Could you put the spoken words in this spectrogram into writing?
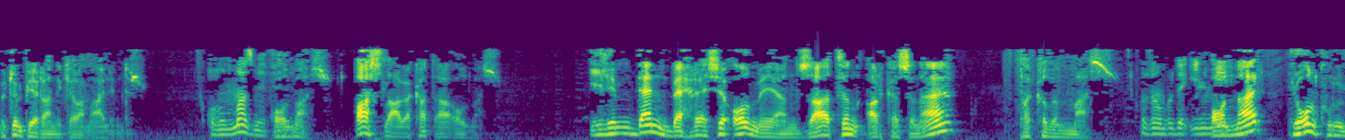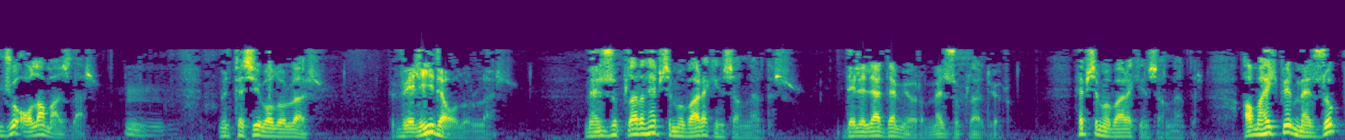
Bütün piran-ı kiram alimdir. Olmaz mı efendim? Olmaz. Asla ve kata olmaz. İlimden behresi olmayan zatın arkasına takılınmaz. O zaman burada ilmi... Onlar yol kurucu olamazlar. Hmm. Müntesip olurlar. Veli de olurlar. Meczupların hepsi mübarek insanlardır. Deliler demiyorum, meczuplar diyorum. Hepsi mübarek insanlardır. Ama hiçbir meczup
